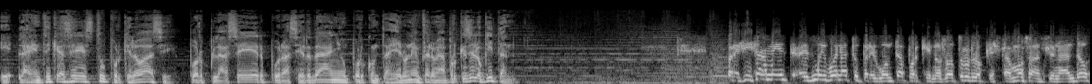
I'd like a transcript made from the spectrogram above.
Eh, la gente que hace esto, ¿por qué lo hace? ¿Por placer, por hacer daño, por contagiar una enfermedad? ¿Por qué se lo quitan? Precisamente es muy buena tu pregunta porque nosotros lo que estamos sancionando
